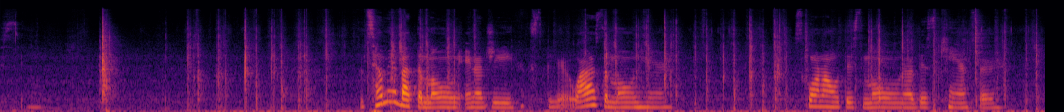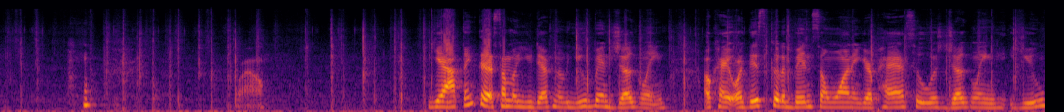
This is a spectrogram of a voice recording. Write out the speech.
see. Tell me about the moon energy spirit. Why is the moon here? What's going on with this moon or this cancer? wow yeah, I think that some of you definitely, you've been juggling, okay? Or this could have been someone in your past who was juggling you.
